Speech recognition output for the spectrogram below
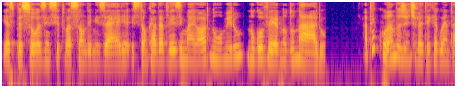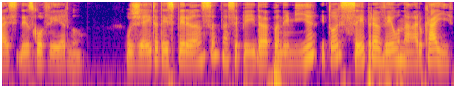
e as pessoas em situação de miséria estão cada vez em maior número no governo do Naro. Até quando a gente vai ter que aguentar esse desgoverno? O jeito é ter esperança na CPI da pandemia e torcer para ver o Naro cair.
